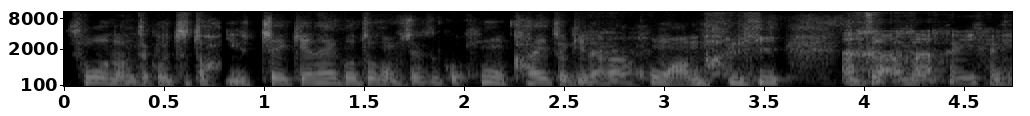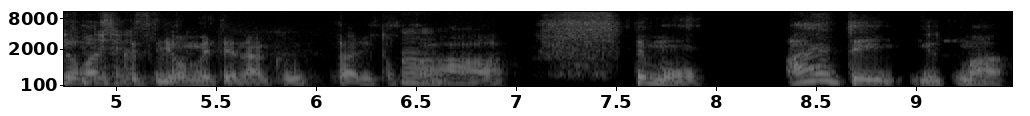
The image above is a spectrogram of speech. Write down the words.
そうなんですこれちょっと言っちゃいけないことかもしれないです本書いときながら本あんまり 実はあんまり忙しくて読めてなくったりとか、でもあえてまあ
